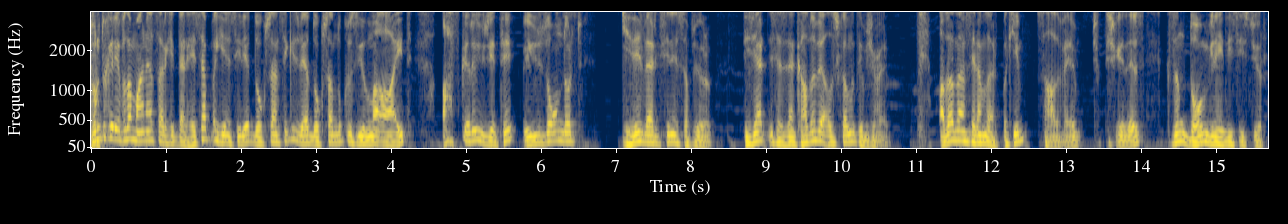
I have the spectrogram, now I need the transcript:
Durduk yere yapılan manasız hareketler hesap makinesiyle 98 veya 99 yılına ait asgari ücreti ve %14 gelir vergisini hesaplıyorum. Ticaret lisesinden kalma ve alışkanlık demiş efendim. Adana'dan selamlar. Bakayım. Sağ olun efendim. Çok teşekkür ederiz. Kızım doğum günü hediyesi istiyor.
